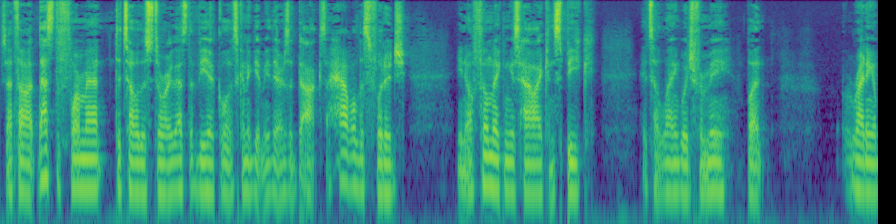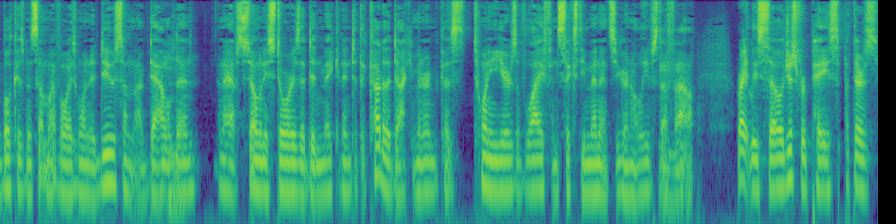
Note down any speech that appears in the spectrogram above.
So I thought that's the format to tell this story. That's the vehicle that's going to get me there as a doc. So I have all this footage. You know, filmmaking is how I can speak it's a language for me. But writing a book has been something I've always wanted to do, something I've dabbled mm-hmm. in. And I have so many stories that didn't make it into the cut of the documentary because 20 years of life in 60 minutes, you're going to leave stuff mm-hmm. out. Rightly so, just for pace. But there's,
